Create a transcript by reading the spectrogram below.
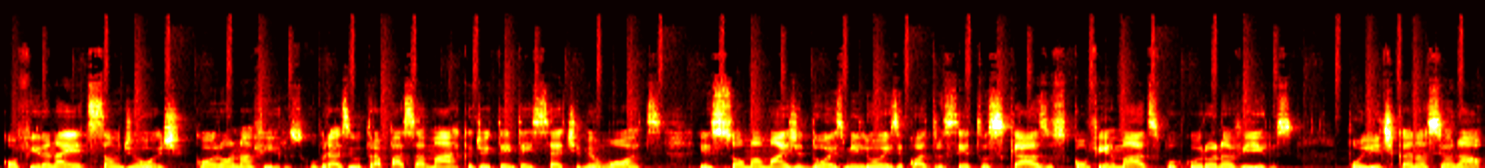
Confira na edição de hoje. Coronavírus. O Brasil ultrapassa a marca de 87 mil mortes e soma mais de 2 milhões e 400 casos confirmados por coronavírus. Política Nacional.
